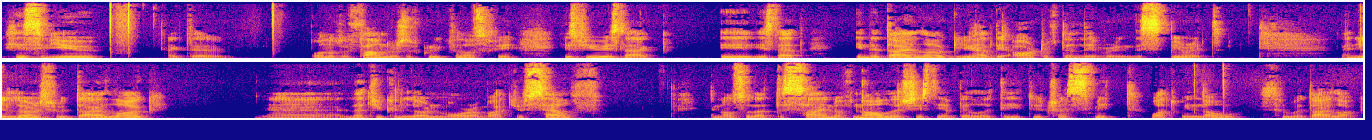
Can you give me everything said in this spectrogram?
his view, like the one of the founders of Greek philosophy, his view is like is that in the dialogue you have the art of delivering the spirit, and you learn through dialogue uh, that you can learn more about yourself, and also that the sign of knowledge is the ability to transmit what we know through a dialogue.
